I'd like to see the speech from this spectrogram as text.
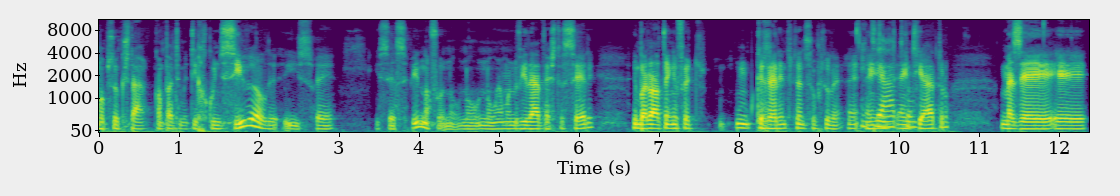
uma pessoa que está completamente irreconhecível, isso é, isso é sabido, não, foi, não, não, não é uma novidade desta série, embora ela tenha feito uma carreira, entretanto, sobretudo em, Em teatro. em teatro, mas é, é-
